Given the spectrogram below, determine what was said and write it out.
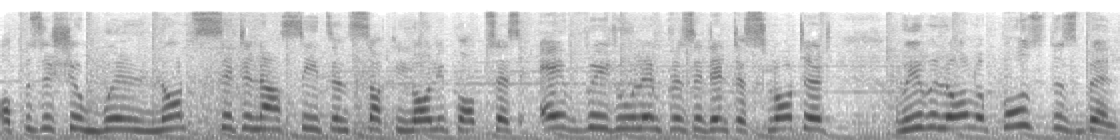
Opposition will not sit in our seats and suck lollipops as every ruling president is slaughtered. We will all oppose this bill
